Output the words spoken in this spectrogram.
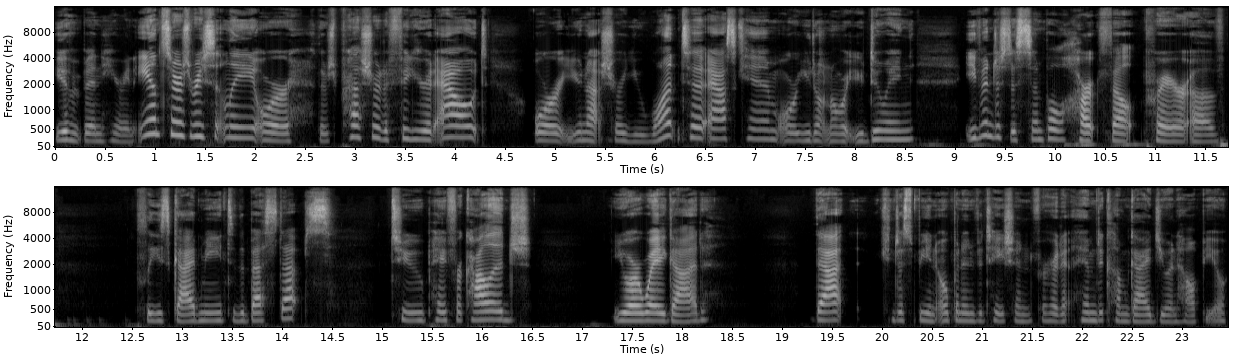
you haven't been hearing answers recently, or there's pressure to figure it out, or you're not sure you want to ask Him, or you don't know what you're doing, even just a simple, heartfelt prayer of, Please guide me to the best steps to pay for college your way, God. That can just be an open invitation for to, Him to come guide you and help you.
